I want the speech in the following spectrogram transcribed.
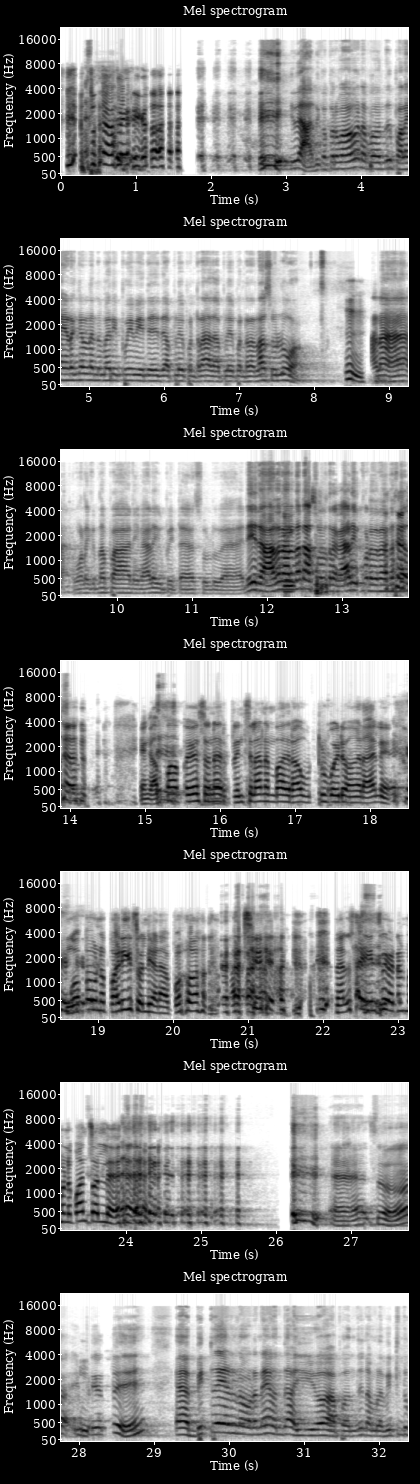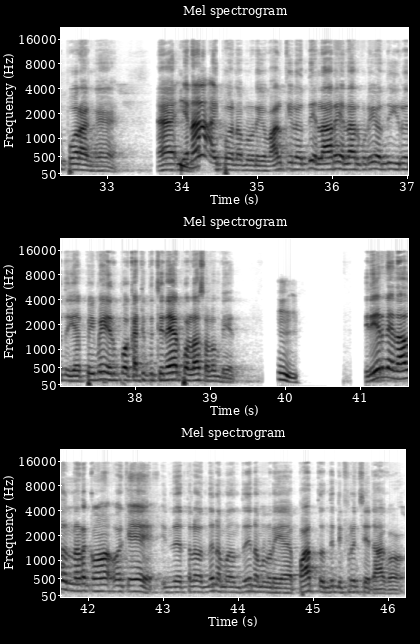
இல்ல அதுக்கப்புறமாவும் நம்ம வந்து பல இடங்கள்ல இந்த மாதிரி போய் இது இது அப்ளை பண்றா அது அப்ளை பண்றாலாம் சொல்லுவோம். ஆனா உனக்கு என்னப்பா நீ வேலைக்கு போயிட்ட சொல்லுவ. டேய் அதனால தான் நான் சொல்றேன். வேலைக்கு போனதுனால தான் எங்க அப்பா அப்பவே சொன்னாரு ஃப்ரெண்ட்ஸ் எல்லாம் நம்பாதடா விட்டு போயிட்டு வாங்கடான்னு. உங்க அப்பா உன்னை படிக்க சொல்லியாடா அப்போ. நல்லா இன்டர்வியூ அட்டன் பண்ணுப்பான்னு சொல்லு. ஸோ இப்படி வந்து பிட்ரேல்ன உடனே வந்து ஐயோ அப்போ வந்து நம்மளை விட்டுட்டு போறாங்க. அஹ், ஏன்னா இப்போ நம்மளுடைய வாழ்க்கையில வந்து எல்லாரும் எல்லாரு கூடயும் வந்து இருபது எப்பயுமே இருப்போம். கட்டிப்பிச்சுனே இருப்போம்லாம் சொல்ல முடியாது. திடீர்னு ஏதாவது ஒன்று நடக்கும். ஓகே இந்த இடத்துல வந்து நம்ம வந்து நம்மளுடைய பாத் வந்து டிஃப்ரென்ஷியேட் ஆகும்.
